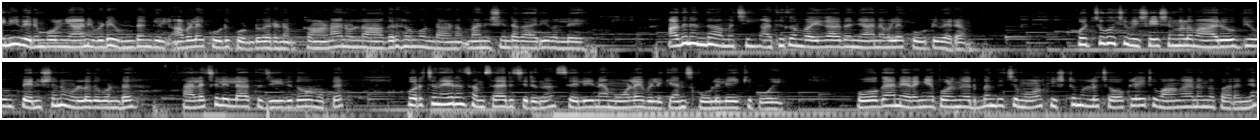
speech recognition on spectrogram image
ഇനി വരുമ്പോൾ ഞാൻ ഇവിടെ ഉണ്ടെങ്കിൽ അവളെ കൂടി കൊണ്ടുവരണം. കാണാനുള്ള ആഗ്രഹം കൊണ്ടാണ് മനുഷ്യന്റെ കാര്യമല്ലേ? അതിനെന്താ അമ്മച്ചി? അധികം വൈകാതെ ഞാൻ അവളെ കൂട്ടി വരാം. കൊച്ചു കൊച്ചു വിശേഷങ്ങളും ആരോഗ്യവും പെൻഷനും ഉള്ളതുകൊണ്ട് അലച്ചിലില്ലാത്ത ജീവിതവുമൊക്കെ കുറച്ചു നേരം സംസാരിച്ചിരുന്ന് സെലീന മോളെ വിളിക്കാൻ സ്കൂളിലേക്ക് പോയി. പോകാൻ ഇറങ്ങിയപ്പോൾ നിർബന്ധിച്ച് മോൾക്ക് ഇഷ്ടമുള്ള ചോക്ലേറ്റ് വാങ്ങാനെന്ന് പറഞ്ഞ്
